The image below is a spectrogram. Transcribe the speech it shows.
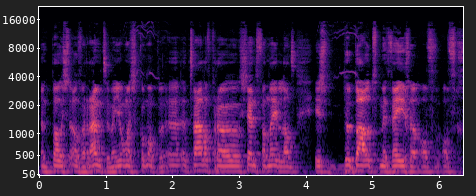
een post over ruimte. Maar jongens, kom op. Uh, 12% van Nederland is bebouwd met wegen of, of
